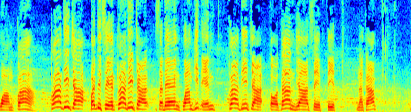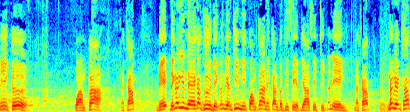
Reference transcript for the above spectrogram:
ความกล้า กล้าที่จะปฏิเสธ กล้าที่จะแสดงความคิดเห็น กล้าที่จะต่อต้านยาเสพติดนะครับ นี่คือความกล้านะครับเด็กเด็กนักเรียนแดก็คือเด็กนักเรียนที่มีความกล้าในการปฏิเสธยาเสพติดนั่นเองนะครับ นักเรียนครับ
